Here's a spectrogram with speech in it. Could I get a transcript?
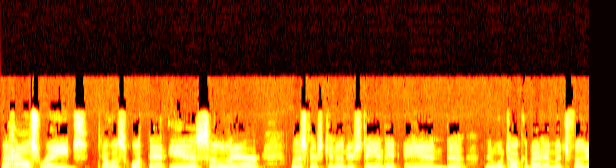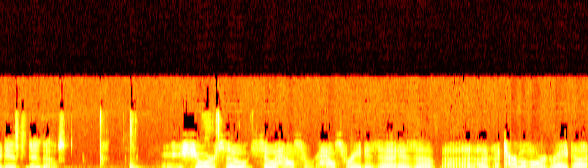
the house raids. Tell us what that is so that our listeners can understand it, and uh, then we'll talk about how much fun it is to do those. Sure. So, so a house house raid is a is a a, a term of art, right? Uh,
